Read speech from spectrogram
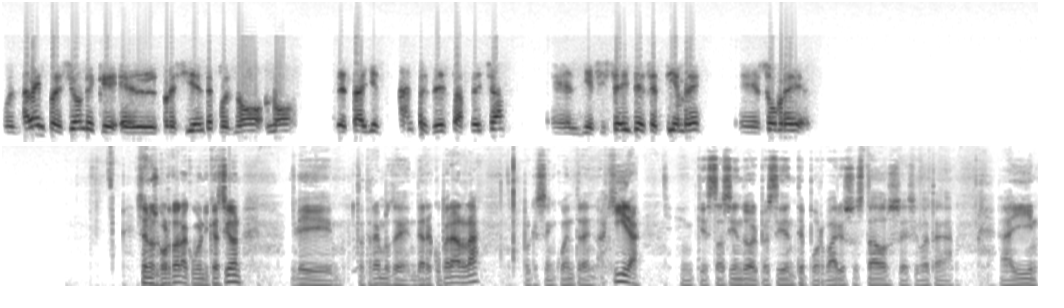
pues da la impresión de que el presidente, pues no, no detalles antes de esta fecha, el 16 de septiembre, eh, sobre... Se nos cortó la comunicación, eh, trataremos de, recuperarla porque se encuentra en la gira en que está haciendo el presidente por varios estados, se encuentra ahí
